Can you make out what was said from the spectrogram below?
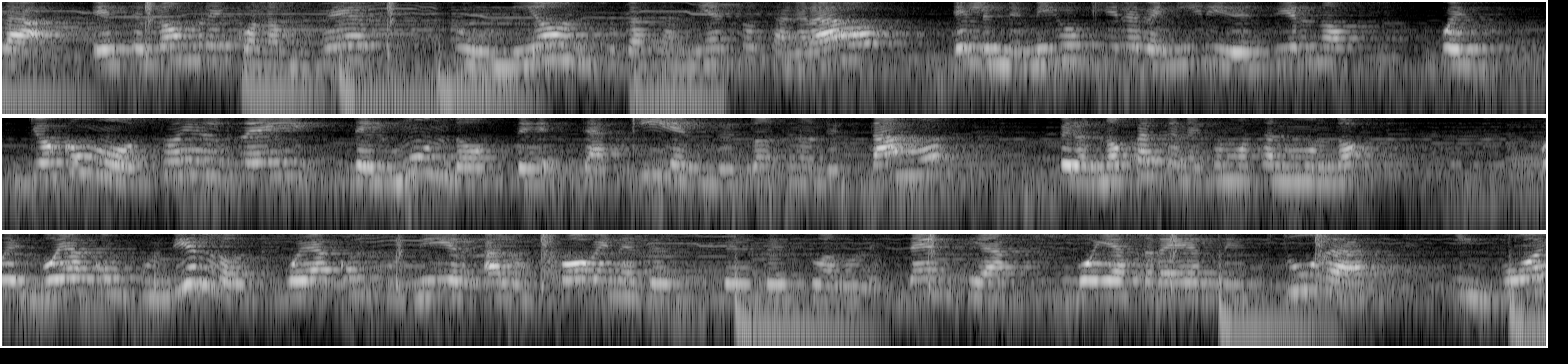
la, es el hombre con la mujer, su unión, su casamiento sagrado, el enemigo quiere venir y decirnos, pues yo como soy el rey del mundo, de, aquí en donde estamos, pero no pertenecemos al mundo, pues voy a confundirlos, voy a confundir a los jóvenes desde, su adolescencia, voy a traerles dudas y voy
